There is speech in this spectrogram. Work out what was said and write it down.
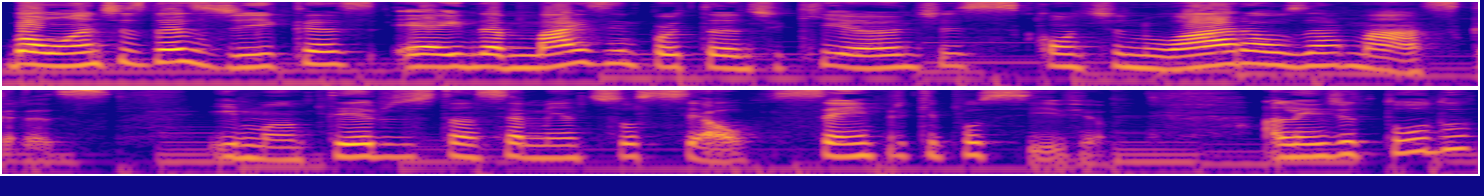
Bom, antes das dicas, é ainda mais importante que antes continuar a usar máscaras e manter o distanciamento social sempre que possível. Além de tudo,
